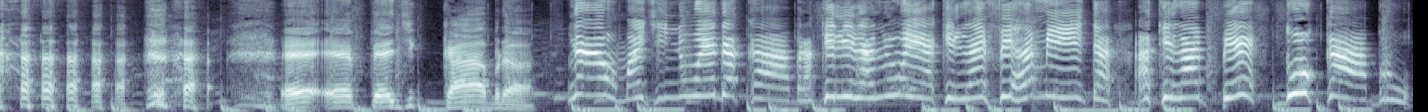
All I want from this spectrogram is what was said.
é, é pé de cabra. Não, mas não é da cabra. Aquele lá não é, aquele lá é ferramenta. Aquele lá é pé do cabro.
